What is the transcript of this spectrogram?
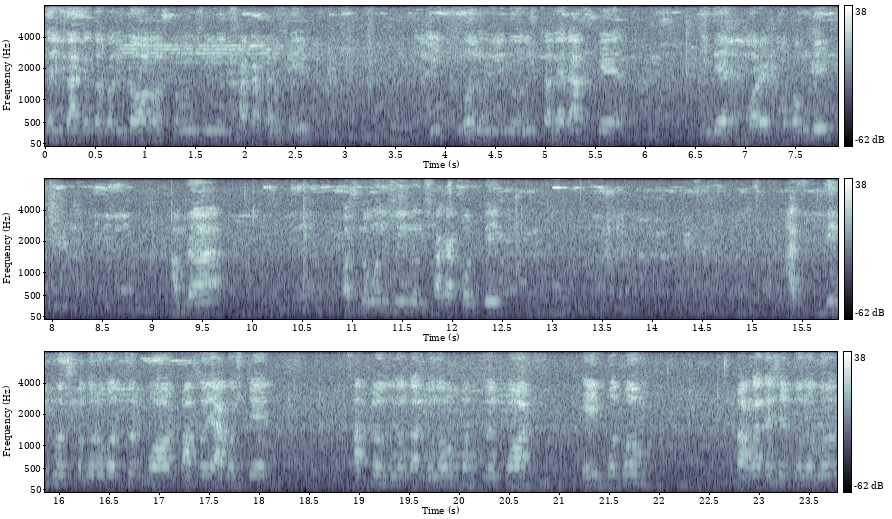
বাংলাদেশ জাতীয়তাবাদী দল অষ্টমী সিন্ধু শাখা কর্তৃক ঈদ মিলিত অনুষ্ঠানের আজকে ঈদের পরে প্রথম দিন। আমরা অষ্টমী সিন্ধু শাখা কর্তৃক আজ দীর্ঘ সতেরো বছর পর পাঁচই আগস্টের ছাত্র জনতার গণ অভ্যুত্থানের পর এই প্রথম বাংলাদেশের জনগণ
